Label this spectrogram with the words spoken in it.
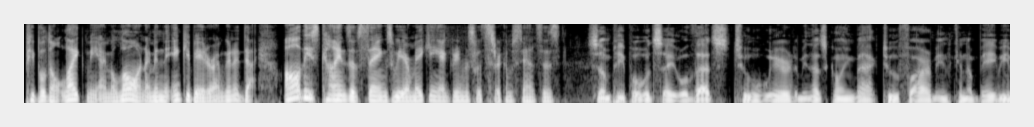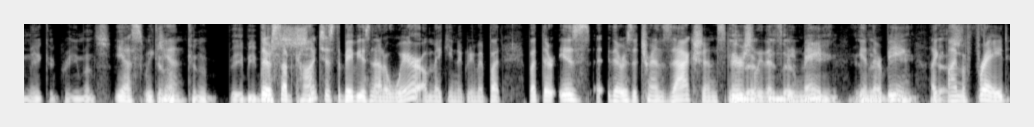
people don't like me. I'm alone. I'm in the incubator. I'm going to die. All these kinds of things. We are making agreements with circumstances. Some people would say, well, that's too weird. I mean, that's going back too far. I mean, can a baby make agreements? Yes, we can. can. A, can a baby? They're be sub- subconscious. the baby is not aware of making an agreement, but but there is uh, there is a transaction spiritually their, that's being made being, in, in, their, being. Like yes. I'm afraid.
